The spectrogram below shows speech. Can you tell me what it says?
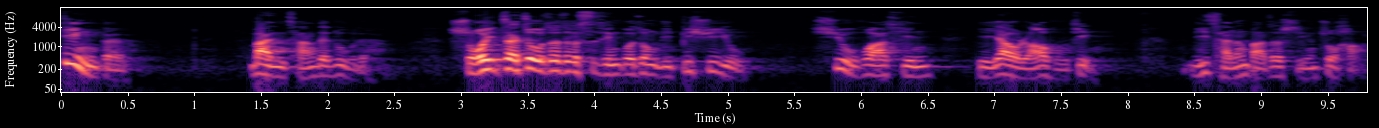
定的漫长的路的，所以在做这这个事情过程中，你必须有绣花心，也要老虎劲，你才能把这个事情做好。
